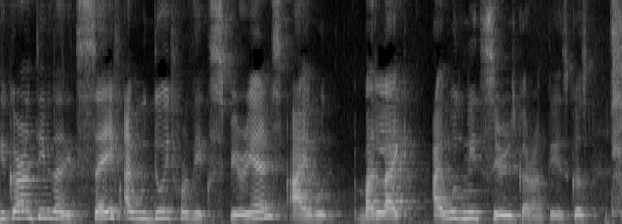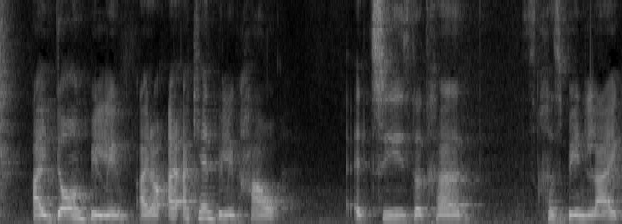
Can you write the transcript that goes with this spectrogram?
you guarantee me that it's safe, I would do it for the experience. I would, but like I would need serious guarantees because I don't believe I don't I, I can't believe how a cheese that had has been like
